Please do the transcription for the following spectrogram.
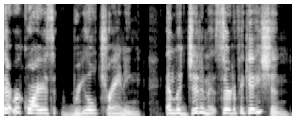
That requires real training and legitimate certification.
